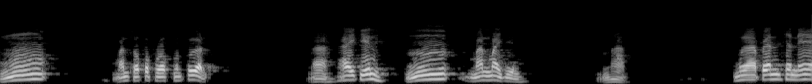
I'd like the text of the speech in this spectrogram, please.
อืมมันสกปรกมันเปื้อน นะให้กิน อืมมันไม่กินนะเมื่อเป็นเช่นนี้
